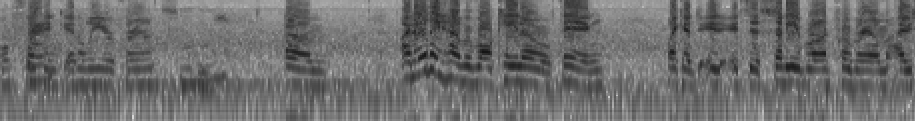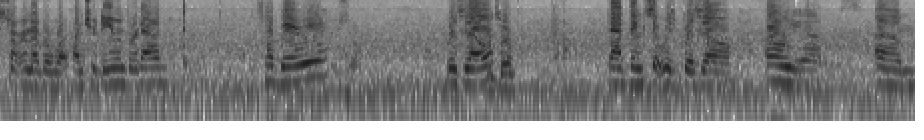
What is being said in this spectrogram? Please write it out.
or I think Italy or France. Um, I know they have a volcano thing, like a it, it's a study abroad program. I just don't remember what country. Do you remember, Dad? Siberia? Brazil. Me too. Dad thinks it was Brazil. Oh, yeah. Um,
